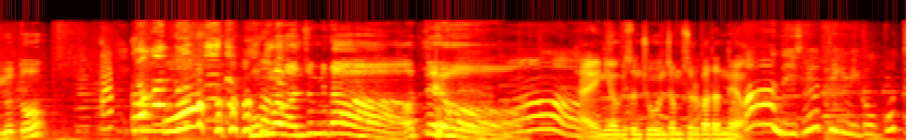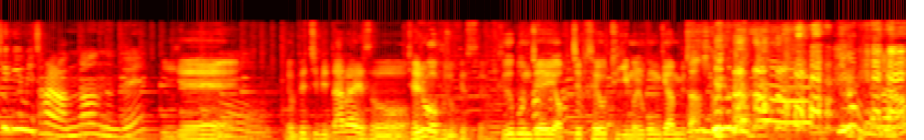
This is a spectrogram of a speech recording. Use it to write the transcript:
이것도 오. 고구마 만줍니다. 어때요? 아. 다행히 여기선 좋은 점수를 받았네요 아 근데 이 새우튀김 이거 꽃튀김이 잘 안 나왔는데. 이게 어. 옆에 집이 따라해서 재료가 부족했어요. 그 문제의 옆집 새우튀김을 공개합니다 이건 뭔가요?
